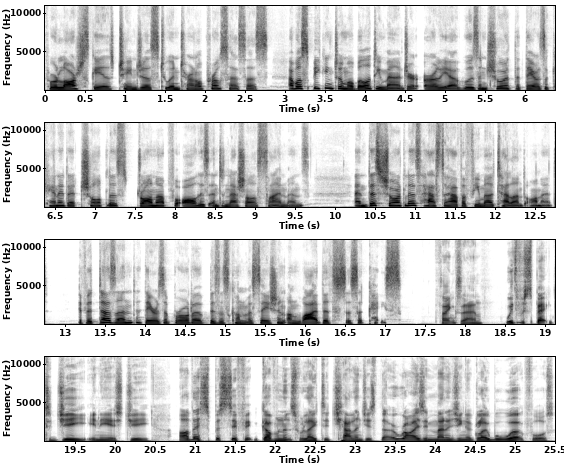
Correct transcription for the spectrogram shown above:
through large scale changes to internal processes. I was speaking to a mobility manager earlier who has ensured that there is a candidate shortlist drawn up for all his international assignments and this shortlist has to have a female talent on it. If it doesn't, there's a broader business conversation on why this is the case. Thanks, Anne. With respect to G in ESG, are there specific governance related challenges that arise in managing a global workforce?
